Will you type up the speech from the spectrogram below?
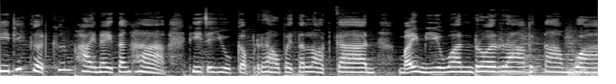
ดีที่เกิดขึ้นภายในต่างหาก ที่จะอยู่กับเราไปตลอดกาลไม่มีวันโรยราไปตามไว้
